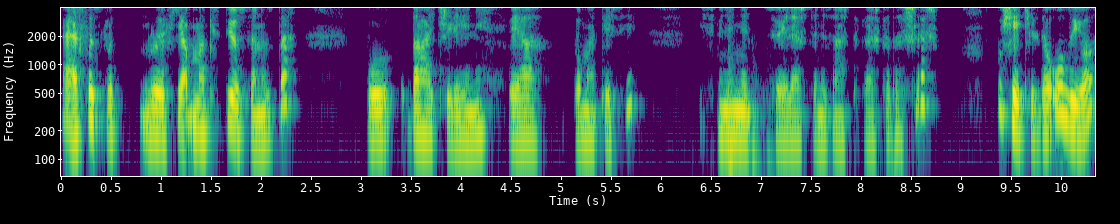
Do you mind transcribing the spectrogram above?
Eğer fıstıklı yapmak istiyorsanız da bu dağ çileğini veya domatesi ismini söylerseniz artık arkadaşlar. Bu şekilde oluyor.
